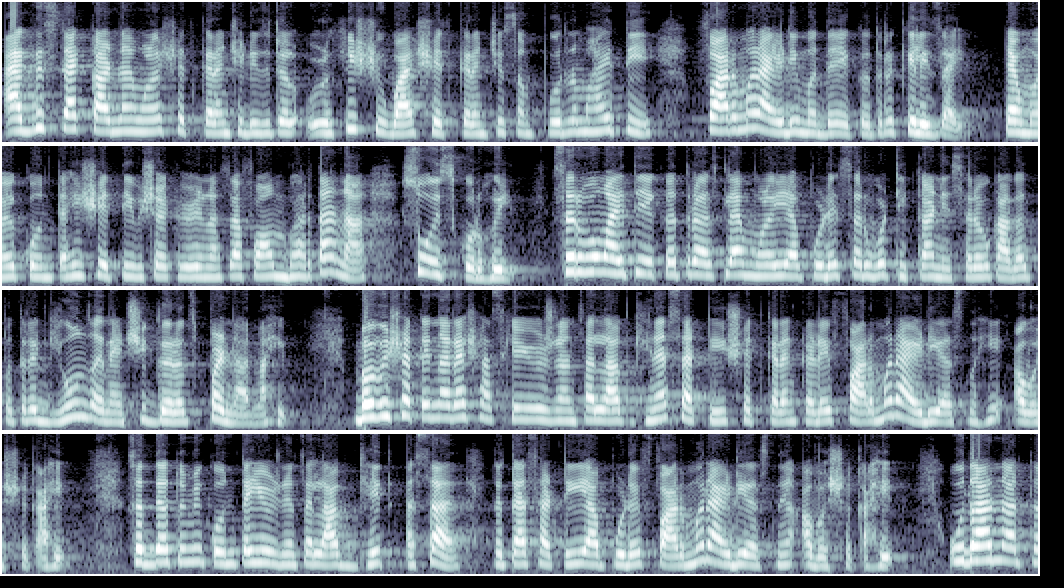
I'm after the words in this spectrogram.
ॲग्रिस्टॅक काढण्यामुळे शेतकऱ्यांची डिजिटल ओळखीशिवाय शेतकऱ्यांची संपूर्ण माहिती फार्मर आयमध्ये एकत्र केली जाईल. त्यामुळे कोणत्याही शेतीविषयक योजनाचा फॉर्म भरताना सोयीस्कर होईल. सर्व माहिती एकत्र असल्यामुळे यापुढे सर्व ठिकाणी सर्व कागदपत्रे घेऊन जाण्याची गरज पडणार नाही. भविष्यात येणाऱ्या शासकीय योजनांचा लाभ घेण्यासाठी शेतकऱ्यांकडे फार्मर आय डी असणंही आवश्यक आहे. सध्या तुम्ही कोणत्याही योजनेचा लाभ घेत असाल तर त्यासाठी यापुढे फार्मर आय डी असणे आवश्यक आहे. उदाहरणार्थ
